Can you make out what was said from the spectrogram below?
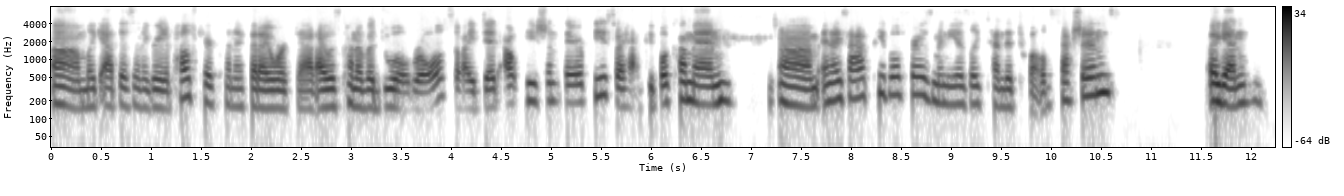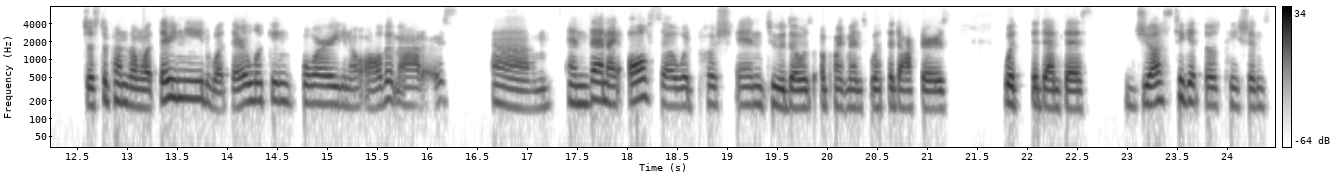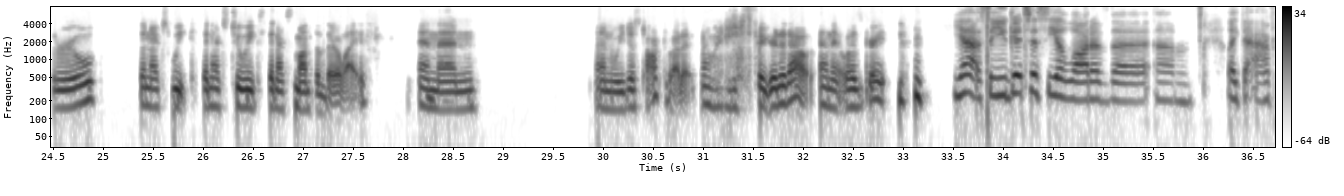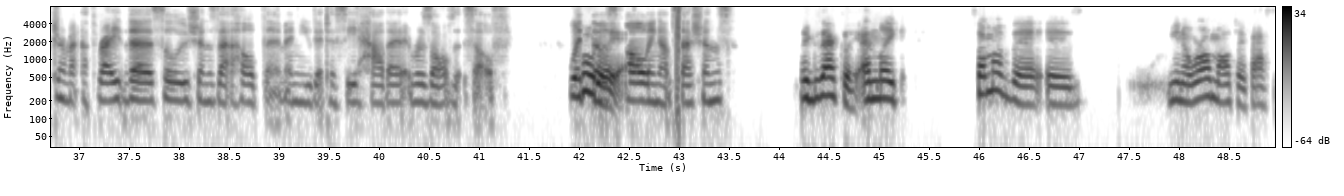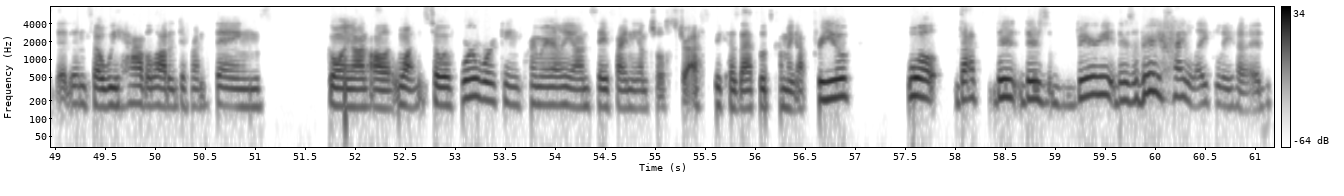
um, like at this integrative healthcare clinic that I worked at, I was kind of a dual role. So I did outpatient therapy. So I had people come in um, and I saw people for as many as like 10 to 12 sessions. Again, just depends on what they need, what they're looking for, you know, all of it matters. Um, and then I also would push into those appointments with the doctors, with the dentist, just to get those patients through the next week, the next two weeks, the next month of their life. And then and we just talked about it and we just figured it out and it was great yeah so you get to see a lot of the um like the aftermath right the solutions that help them and you get to see how that resolves itself with totally. those following up sessions. Exactly. And like some of it is you know we're all multifaceted and so we have a lot of different things going on all at once. So if we're working primarily on say financial stress because that's what's coming up for you well, that's there, there's very there's a very high likelihood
